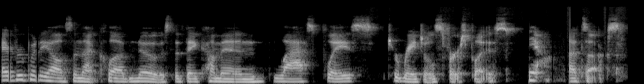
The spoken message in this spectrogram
everybody else in that club knows that they come in last place to Rachel's first place. Yeah. That sucks.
